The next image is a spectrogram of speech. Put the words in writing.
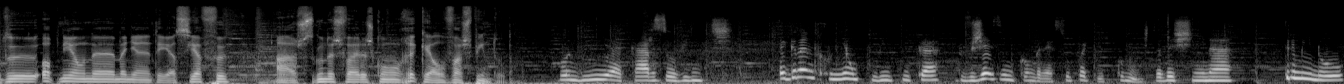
de opinião na manhã TSF, às segundas-feiras com Raquel Vaz Pinto. Bom dia, caros ouvintes. A grande reunião política do 20 Congresso do Partido Comunista da China terminou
